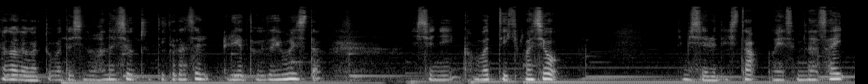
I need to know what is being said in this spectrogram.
長々と私の話を聞いてくださりありがとうございました。一緒に頑張っていきましょう。ミシェルでした。おやすみなさい。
